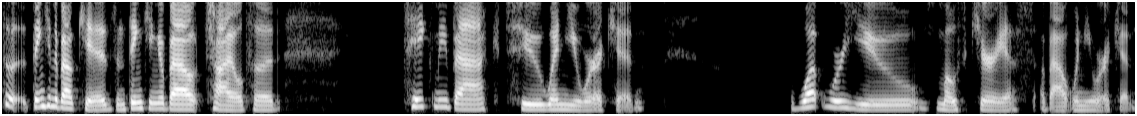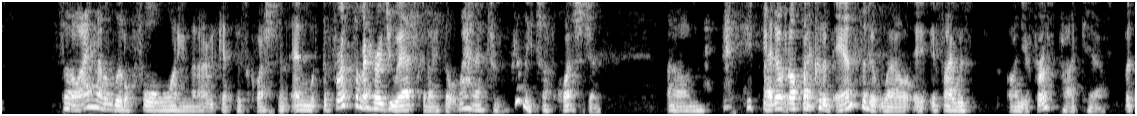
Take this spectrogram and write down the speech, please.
The, thinking about kids and thinking about childhood, take me back to when you were a kid. What were you most curious about when you were a kid? So, I had a little forewarning that I would get this question. And the first time I heard you ask it, I thought, wow, that's a really tough question. Um, I don't know if I could have answered it well if I was on your first podcast, but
